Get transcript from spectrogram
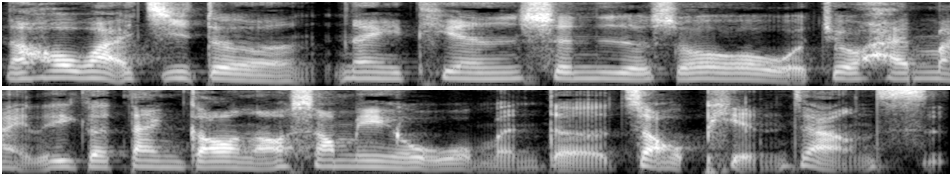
然后我还记得那一天生日的时候，我就还买了一个蛋糕，然后上面有我们的照片这样子。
